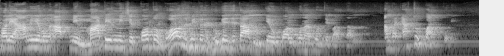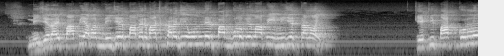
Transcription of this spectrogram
ফলে আমি এবং আপনি মাটির নিচে কত গজ ভিতরে ঢুকে যেতাম, কেউ কল্পনা করতে পারতাম না। আমরা এত পাপ করি। নিজেরাই পাপি, আবার নিজের পাপের বাটখারা দিয়ে অন্যের পাপগুলোকে মাপি, নিজেরটা নয়। কে কি পাপ করল,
